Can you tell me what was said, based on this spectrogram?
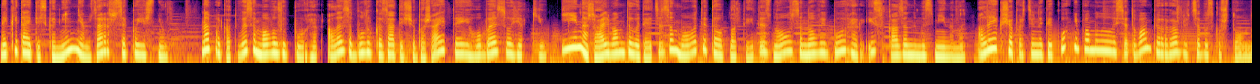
Не кидайтесь камінням, зараз все поясню. Наприклад, ви замовили бургер, але забули вказати, що бажаєте його без огірків. І, на жаль, вам доведеться замовити та оплатити знову за новий бургер із вказаними змінами. Але якщо працівники кухні помилилися, то вам перероблять це безкоштовно.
